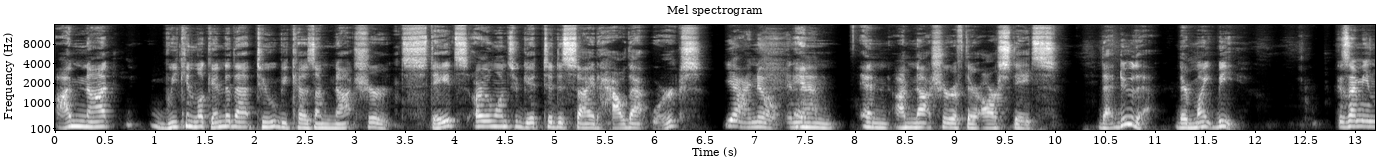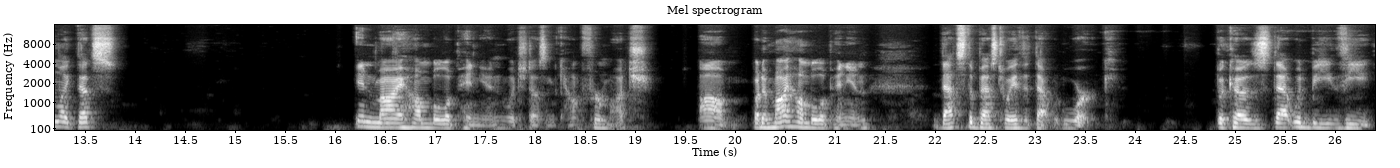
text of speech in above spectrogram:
I'm not. We can look into that too because I'm not sure. States are the ones who get to decide how that works, Yeah, I know. And, that, and and I'm not sure if there are states that do that. There might be. Because I mean, like that's, in my humble opinion, which doesn't count for much, um, but in my humble opinion, that's the best way that that would work, because that would be the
